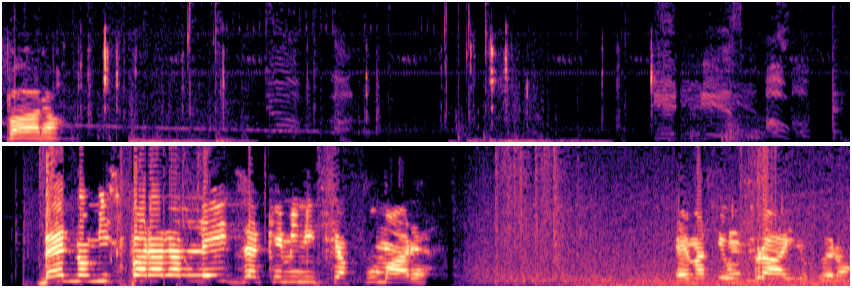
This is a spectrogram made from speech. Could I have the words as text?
Spara. Beh, non mi sparare al laser che mi inizia a fumare. Eh, ma sei un fraio però.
